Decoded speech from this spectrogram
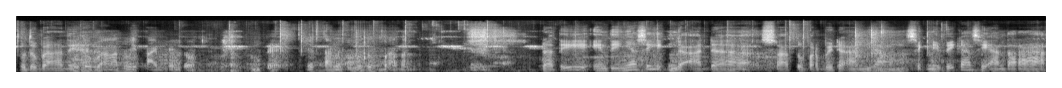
Butuh banget ya? Butuh banget me time itu. Me time itu butuh banget berarti intinya sih nggak ada suatu perbedaan yang signifikan sih antara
